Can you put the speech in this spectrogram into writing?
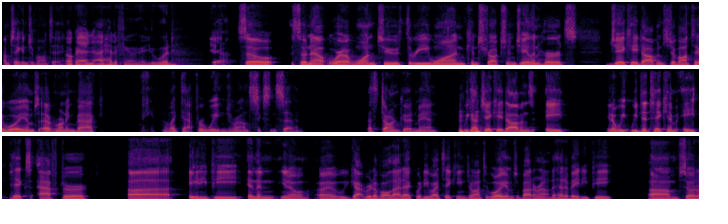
I'm taking Javonte. Okay, and I had a feeling that you would. Yeah. So so now we're at a one, two, three, one construction. Jalen Hurts, J.K. Dobbins, Javonte Williams at running back. Man, I like that for waiting around six and seven. That's darn good, man. We got J.K. Dobbins eight. You know, we we did take him eight picks after uh ADP, and then you know uh, we got rid of all that equity by taking Javonte Williams about a round ahead of ADP. Um, so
